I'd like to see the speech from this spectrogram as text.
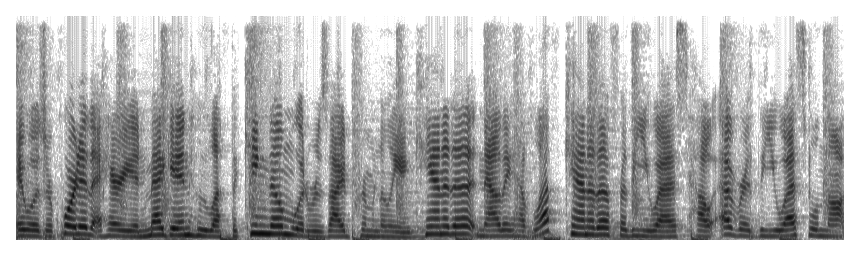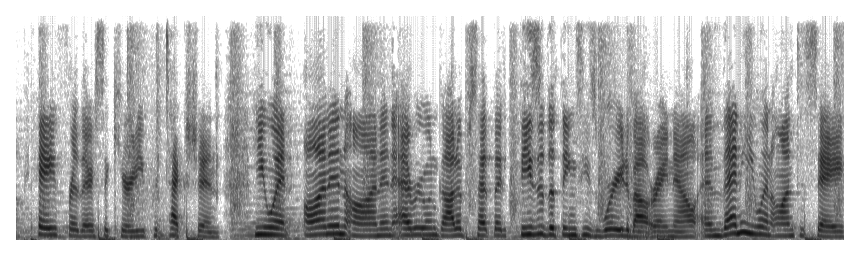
it was reported that Harry and Meghan, who left the kingdom, would reside permanently in Canada. Now they have left Canada for the US. However, the US will not pay for their security protection. He went on and on, and everyone got upset that these are the things he's worried about right now. And then he went on to say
